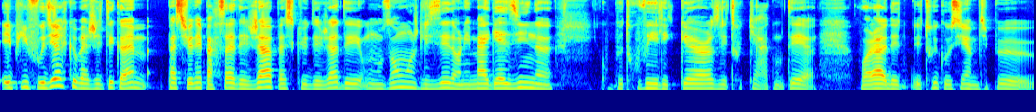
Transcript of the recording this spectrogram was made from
Et puis il faut dire que bah, j'étais quand même passionnée par ça déjà parce que déjà dès 11 ans, je lisais dans les magazines euh, qu'on peut trouver les girls, les trucs qui racontaient, euh, voilà, des, des, trucs aussi un petit peu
